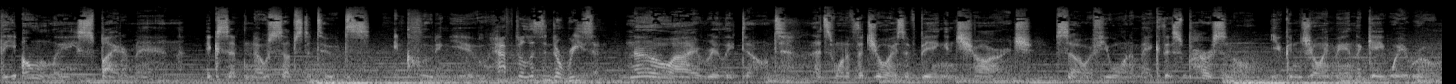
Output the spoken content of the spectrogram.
the only Spider-Man. Except no substitutes, including you. You have to listen to reason. No, I really don't. That's one of the joys of being in charge. So if you want to make this personal, you can join me in the gateway room.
